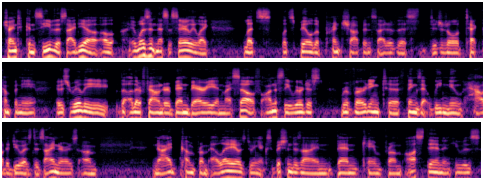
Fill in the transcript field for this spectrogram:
trying to conceive this idea, it wasn't necessarily like let's let's build a print shop inside of this digital tech company. It was really the other founder, Ben Barry and myself. Honestly, we were just reverting to things that we knew how to do as designers. Um, you know, I'd come from LA. I was doing exhibition design. Ben came from Austin, and he was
